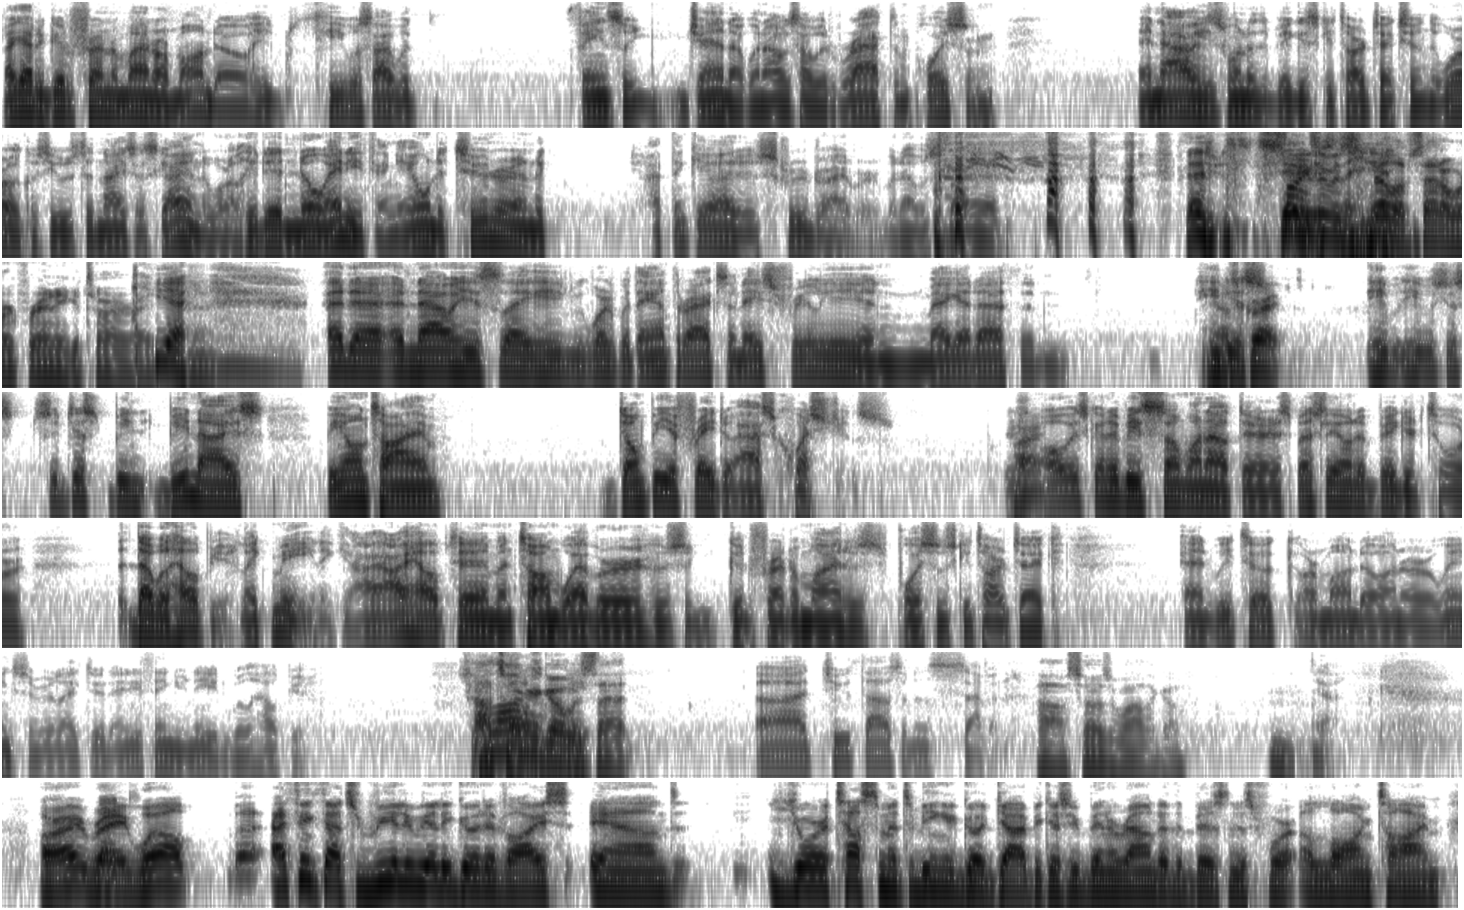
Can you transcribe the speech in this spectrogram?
I got a good friend of mine Armando. He he was out with Faints Jana when I was out with Ratt and Poison. And now he's one of the biggest guitar techs in the world because he was the nicest guy in the world. He didn't know anything. He owned a tuner and a, I think he had a screwdriver, but that was about it. As long as it was Seriously. Phillips, that'll work for any guitar, right? Yeah. And uh, and now he's like he worked with Anthrax and Ace Frehley and Megadeth and he That's just great. he he was just so just be be nice, be on time. Don't be afraid to ask questions. There's All right. always going to be someone out there, especially on a bigger tour, that will help you. Like me, like I, I helped him and Tom Weber, who's a good friend of mine, who's Poison's guitar tech, and we took Armando under our wings, and we were like, dude, anything you need, we'll help you. So How long awesome. ago was that? Uh, 2007. Oh, so it was a while ago. Yeah. All right, Ray. Thanks. Well, I think that's really, really good advice. And you're a testament to being a good guy because you've been around in the business for a long time.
